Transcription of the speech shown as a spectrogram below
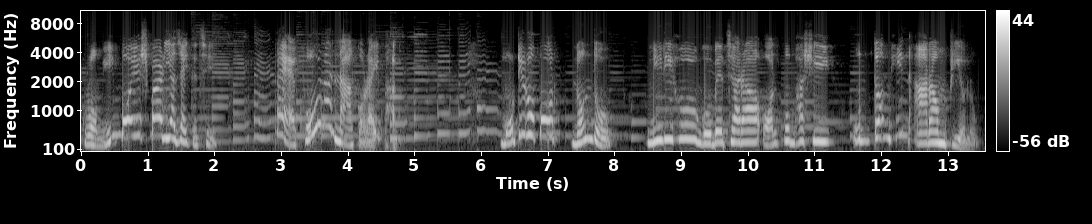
ক্রমেই বয়স বাড়িয়া যাইতেছে। তা এখন আর না করাই ভালো। মোটের ওপর নন্দ নিরীহ, গোবেচারা, অল্পভাষী, উদ্যমহীন আরাম প্রিয় লোক।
